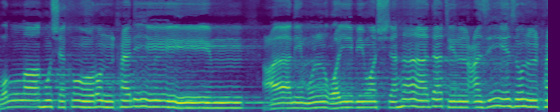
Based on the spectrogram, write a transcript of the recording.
والله شكور حليم. عالم الغيب والشهادة العزيز الحكيم.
